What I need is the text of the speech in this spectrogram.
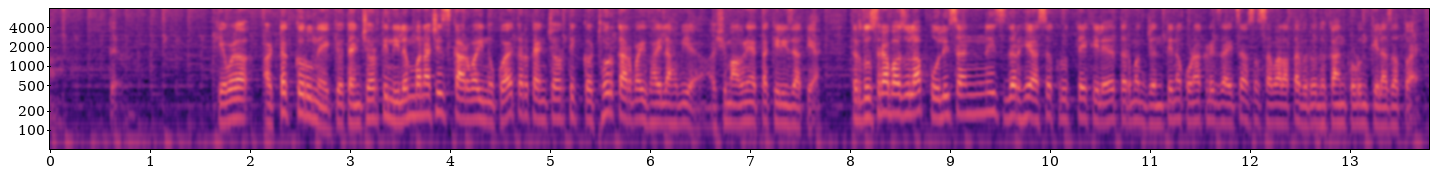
केवळ अटक करू नये किंवा त्यांच्यावरती निलंबनाचीच कारवाई नको आहे तर त्यांच्यावरती कठोर कारवाई व्हायला हवी आहे अशी मागणी आता केली जाते आहे तर दुसऱ्या बाजूला पोलिसांनीच जर हे असं कृत्य केलं तर मग जनतेनं कोणाकडे जायचं असा सवाल आता विरोधकांकडून केला जातो आहे.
